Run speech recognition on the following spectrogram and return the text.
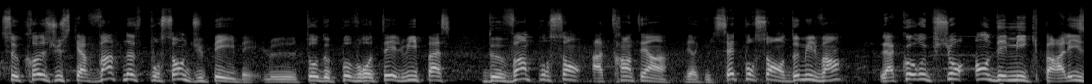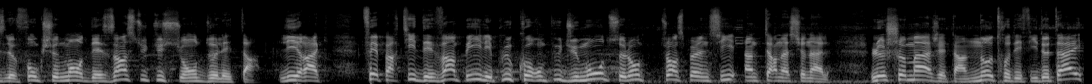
se creuse jusqu'à 29% du PIB. Le taux de pauvreté, lui, passe de 20% à 31,7% en 2020 la corruption endémique paralyse le fonctionnement des institutions de l'État. L'Irak fait partie des 20 pays les plus corrompus du monde selon Transparency International. Le chômage est un autre défi de taille.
